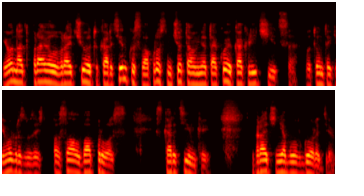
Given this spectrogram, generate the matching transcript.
и он отправил врачу эту картинку с вопросом, что там у меня такое, как лечиться. Вот он таким образом значит, послал вопрос с картинкой. Врач не был в городе,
